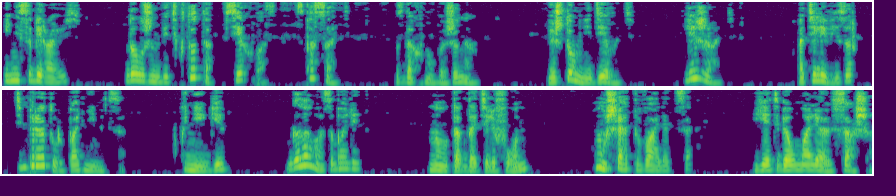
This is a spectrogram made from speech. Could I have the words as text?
И не собираюсь. Должен ведь кто-то всех вас спасать, вздохнула жена. И что мне делать? Лежать. А телевизор? Температура поднимется. Книги? Голова заболит. Ну, тогда телефон. Уши отвалятся. Я тебя умоляю, Саша.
